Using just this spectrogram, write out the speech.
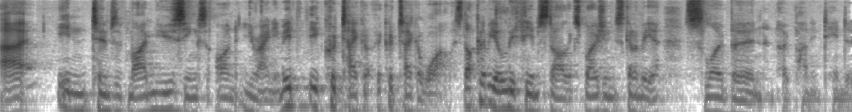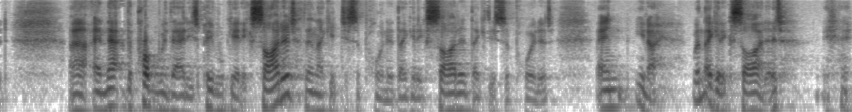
uh, in terms of my musings on uranium, it, it could take a, it could take a while. It's not going to be a lithium style explosion. It's going to be a slow burn, no pun intended. Uh, and that the problem with that is people get excited, then they get disappointed. They get excited, they get disappointed, and you know when they get excited.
